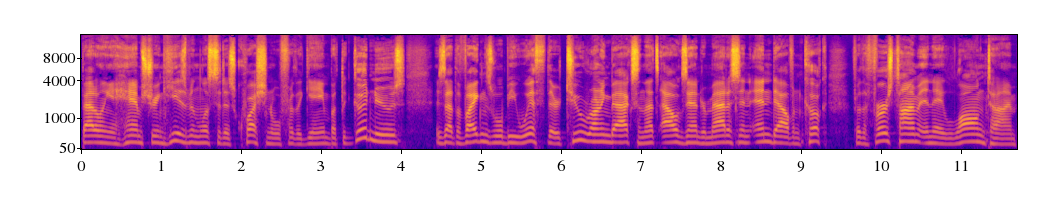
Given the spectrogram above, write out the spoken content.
battling a hamstring. He has been listed as questionable for the game, but the good news is that the Vikings will be with their two running backs, and that's Alexander Mattison and Dalvin Cook for the first time in a long time.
